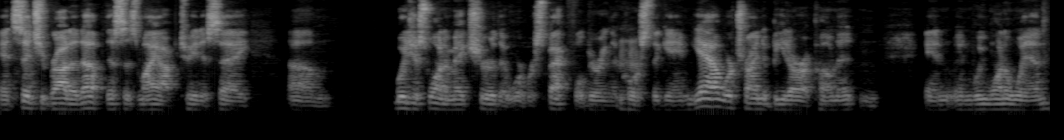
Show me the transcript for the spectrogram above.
and since you brought it up, this is my opportunity to say um, we just want to make sure that we're respectful during the Mhm. course of the game. Yeah, we're trying to beat our opponent and and, and we want to win.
